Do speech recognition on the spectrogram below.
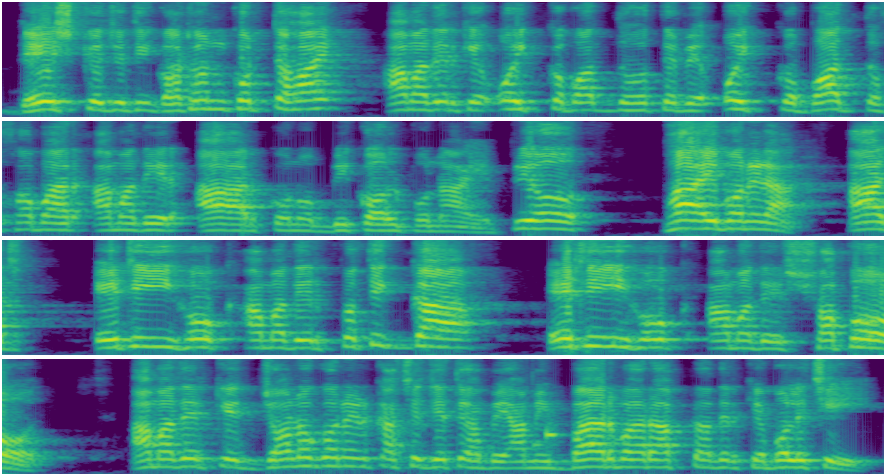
দেশকে যদি গঠন করতে হয়, আমাদেরকে ঐক্যবদ্ধ হতে হবে। ঐক্যবদ্ধ হবার আমাদের আর কোনো বিকল্প নাই। প্রিয় ভাই বোনেরা, আজ এটিই হোক আমাদের প্রতিজ্ঞা, এটিই হোক আমাদের শপথ। আমাদেরকে জনগণের কাছে যেতে হবে। আমি বারবার আপনাদেরকে বলেছি,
